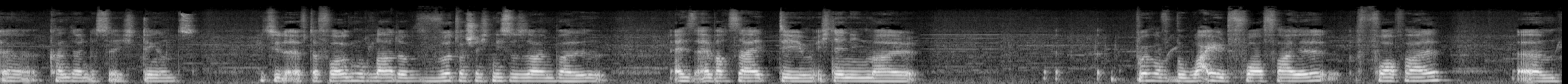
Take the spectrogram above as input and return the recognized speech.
äh, kann sein, dass ich Dingens jetzt wieder öfter Folgen hochlade. Wird wahrscheinlich nicht so sein, weil es ist einfach seitdem, ich nenne ihn mal Breath of the Wild Vorfall, Vorfall, ähm,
